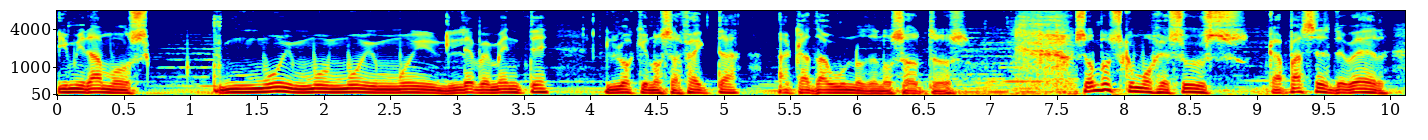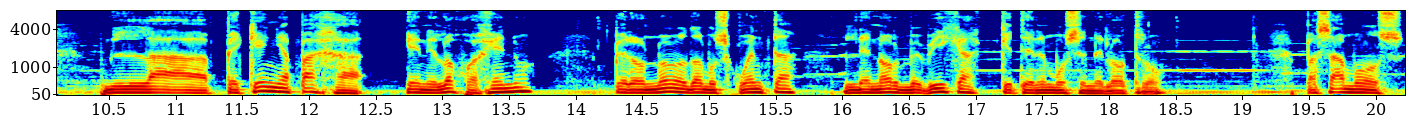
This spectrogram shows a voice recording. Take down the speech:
y miramos muy, muy, muy, muy levemente lo que nos afecta a cada uno de nosotros. Somos como Jesús, capaces de ver la pequeña paja en el ojo ajeno, pero no nos damos cuenta la enorme viga que tenemos en el otro. Pasamos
